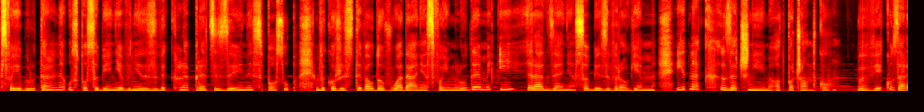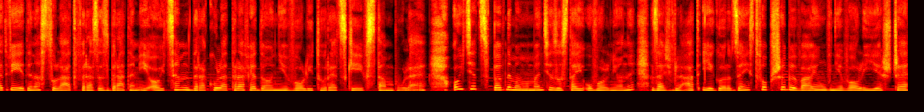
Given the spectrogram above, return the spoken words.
swoje brutalne usposobienie w niezwykle precyzyjny sposób wykorzystywał do władania swoim ludem i radzenia sobie z wrogiem. Jednak zacznijmy od początku. W wieku zaledwie 11 lat wraz z bratem i ojcem Dracula trafia do niewoli tureckiej w Stambule. Ojciec w pewnym momencie zostaje uwolniony, zaś Vlad i jego rodzeństwo przebywają w niewoli jeszcze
